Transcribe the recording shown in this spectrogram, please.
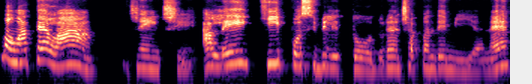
Bom, até lá, gente, a lei que possibilitou durante a pandemia, né,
